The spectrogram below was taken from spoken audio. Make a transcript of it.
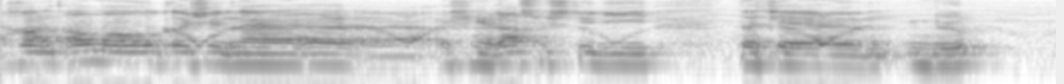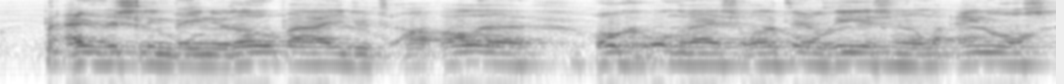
gewoon allemaal, ook als je een, eh, eh, als je een Erasmus-studie, dat je eh, een uitwisseling bent in Europa, je doet al- alle hoger onderwijs, alle theorieën zijn allemaal Engels.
